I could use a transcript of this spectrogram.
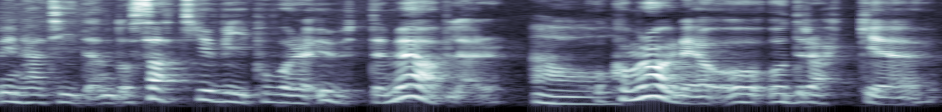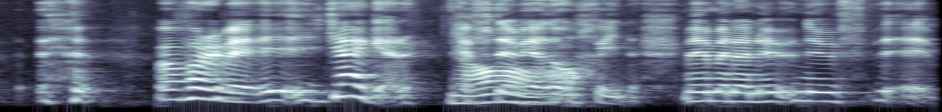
vid den här tiden då satt ju vi på våra utemöbler. Ja. Och kommer du ihåg det? Och, och drack... Eh, vad var det? vi- Jäger Ja. efter vi hade åkt skidor. Men jag menar nu, nu eh,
